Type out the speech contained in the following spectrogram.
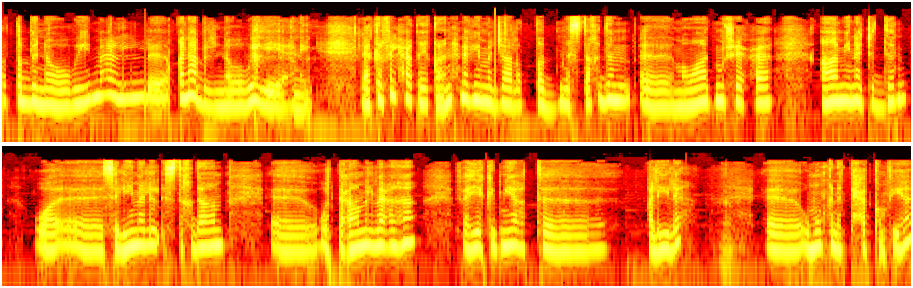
الطب النووي مع القنابل النووية يعني. لكن في الحقيقة نحن في مجال الطب نستخدم آه، مواد مشعة آمنة جدا وسليمة للاستخدام آه، والتعامل معها. فهي كميات آه، قليلة نعم. آه، وممكن التحكم فيها.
